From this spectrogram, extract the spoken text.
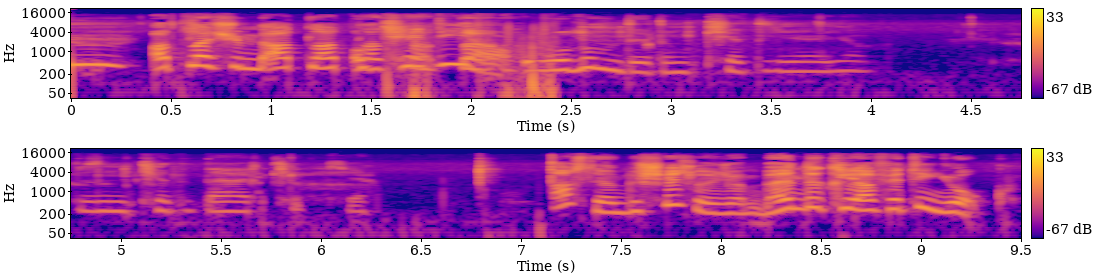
Atla şimdi atla atla o atla. kedi atla. ya. Oğlum dedim kediye ya. Bizim kedi de erkek ya. Asya bir şey söyleyeceğim. Bende kıyafetin yok.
